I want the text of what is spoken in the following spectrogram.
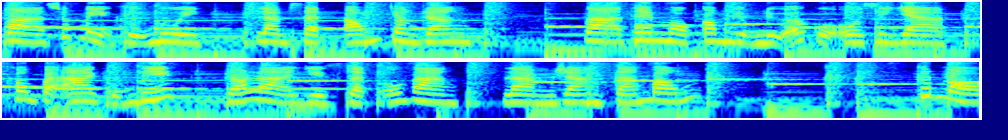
và xúc miệng khử mùi, làm sạch ống chân răng. Và thêm một công dụng nữa của oxy già không phải ai cũng biết, đó là diệt sạch ố vàng, làm răng sáng bóng. Cách 1.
